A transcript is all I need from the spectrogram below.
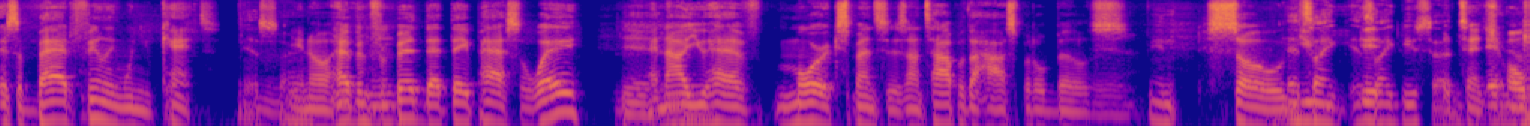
it's a bad feeling when you can't. Yes, sir. You know, heaven Mhm. forbid that they pass away, Yeah. and now you have more expenses on top of the hospital bills. You- So It's you- like it's it, like you said. it opens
